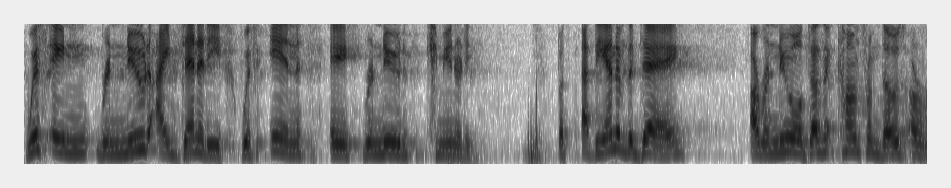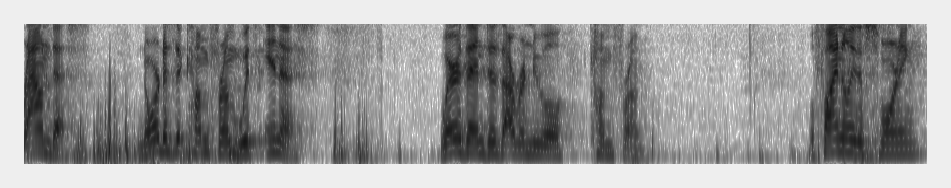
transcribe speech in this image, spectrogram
with a renewed identity within a renewed community. But at the end of the day, our renewal doesn't come from those around us, nor does it come from within us. Where then does our renewal come from? Well, finally, this morning,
